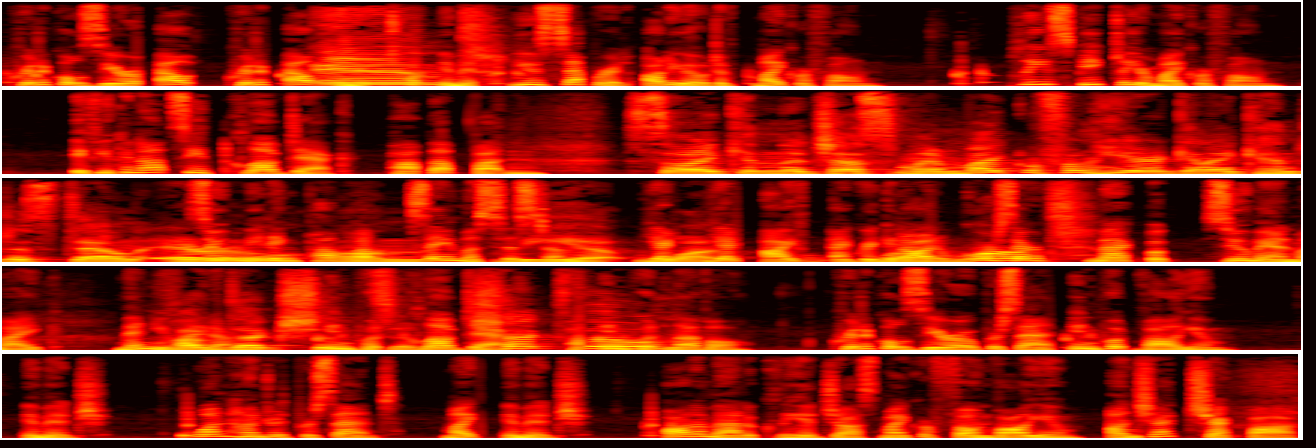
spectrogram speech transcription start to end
Critical zero out critical out image, image. Use separate audio de- microphone. Please speak to your microphone. If you cannot see the Clubdeck, pop up button. So I can adjust my microphone here. Again, I can just down arrow Zoom meeting pop up same as system. the, uh, yet, yet I aggregate what I out Corsair want. MacBook Zoom and mic menu Club item. deck input Clubdeck. input level. Critical zero percent. Input volume. Image 100% mic image automatically adjust microphone volume uncheck checkbox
